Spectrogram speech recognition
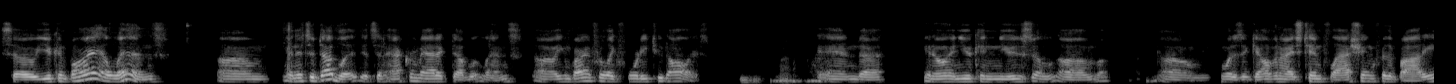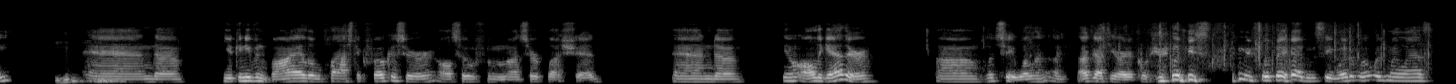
So you can buy a lens um, and it's a doublet. It's an achromatic doublet lens. Uh, you can buy it for like forty-two dollars, and uh, you know, and you can use a, um, um, what is it, galvanized tin flashing for the body, mm-hmm. and uh, you can even buy a little plastic focuser also from uh, Surplus Shed. And, uh, you know, all together, uh, let's see, well, I, have got the article here. let, me, let me flip ahead and see what, what was my last,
